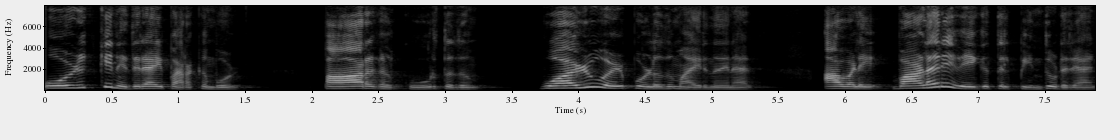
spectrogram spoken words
ഒഴുക്കിനെതിരായി പറക്കുമ്പോൾ പാറകൾ കൂർത്തതും വഴുവഴുപ്പുള്ളതുമായിരുന്നതിനാൽ അവളെ വളരെ വേഗത്തിൽ പിന്തുടരാൻ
